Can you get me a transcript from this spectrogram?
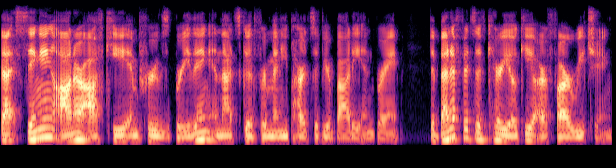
that singing on or off key improves breathing, and that's good for many parts of your body and brain. The benefits of karaoke are far reaching.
